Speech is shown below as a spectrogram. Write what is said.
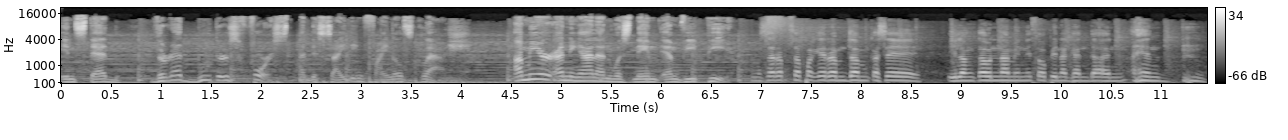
Instead, the Red Booters forced a deciding finals clash. Amir Aningalan was named MVP. Masarap sa pakiramdam kasi ilang taon namin ito pinaghandaan and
